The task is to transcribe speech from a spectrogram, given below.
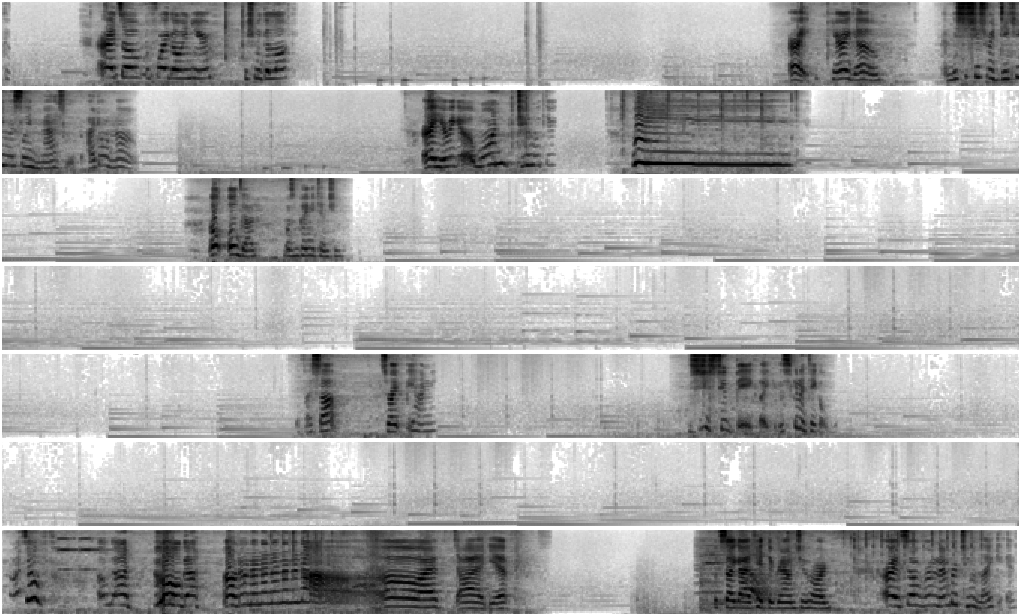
Alright, so before I go in here, wish me good luck. Alright, here I go. And this is just ridiculously massive. I don't know. Alright, here we go. One, two, three. Whee! Oh, oh god. Wasn't paying attention. If I stop, it's right behind me. This is just too big. Like, this is gonna take a myself. Oh god. Oh god. Oh no no no no no no no. Died. Yep. Looks like I've hit the ground too hard. Alright, so remember to like and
